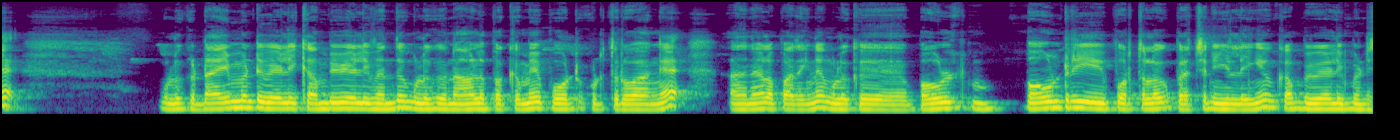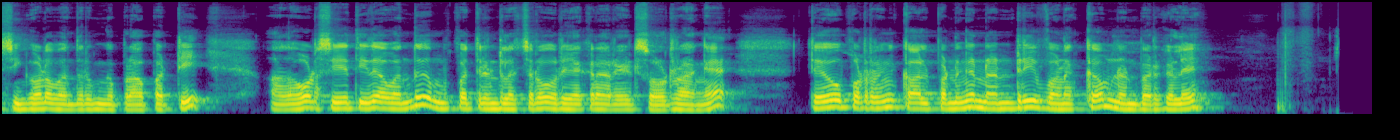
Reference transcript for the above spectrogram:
உங்களுக்கு டைமண்ட் வேலி கம்பி வேலி வந்து உங்களுக்கு நாலு பக்கமே போட்டு கொடுத்துருவாங்க. அதனால் பார்த்தீங்கன்னா உங்களுக்கு பவுல் பவுண்ட்ரி பொறுத்தளவுக்கு பிரச்சனை இல்லைங்க. கம்பி வேலி மெடிசிங்கோடு வந்துடுங்க ப்ராப்பர்ட்டி அதோடு சேர்த்து தான் வந்து முப்பத்தி ரெண்டு லட்ச ரூபா ஒரு ஏக்கரா ரேட் சொல்கிறாங்க தேவைப்படுறவங்க கால் பண்ணுங்கள் நன்றி வணக்கம் நண்பர்களே.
